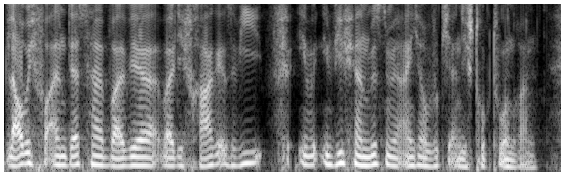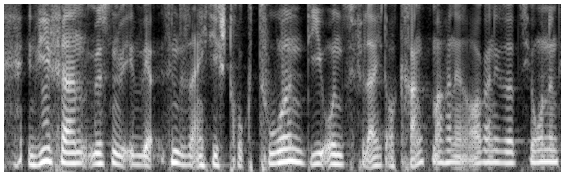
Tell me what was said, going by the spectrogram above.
Glaube ich vor allem deshalb, weil wir, weil die Frage ist, wie, inwiefern müssen wir eigentlich auch wirklich an die Strukturen ran? Inwiefern müssen wir, sind es eigentlich die Strukturen, die uns vielleicht auch krank machen in Organisationen?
